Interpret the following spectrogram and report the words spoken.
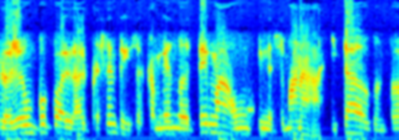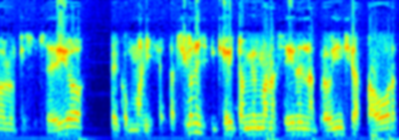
lo llevo un poco al, presente, quizás cambiando de tema, un fin de semana agitado con todo lo que sucedió, eh, con manifestaciones y que hoy también van a seguir en la provincia a favor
